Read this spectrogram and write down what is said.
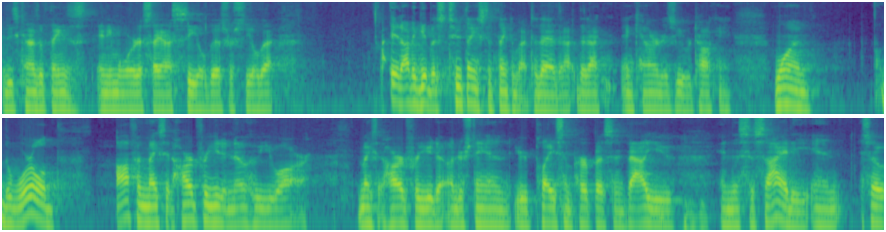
these kinds of things anymore to say I seal this or seal that it ought to give us two things to think about today that I, that I encountered as you were talking. One, the world often makes it hard for you to know who you are. It makes it hard for you to understand your place and purpose and value mm-hmm. in this society. And so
